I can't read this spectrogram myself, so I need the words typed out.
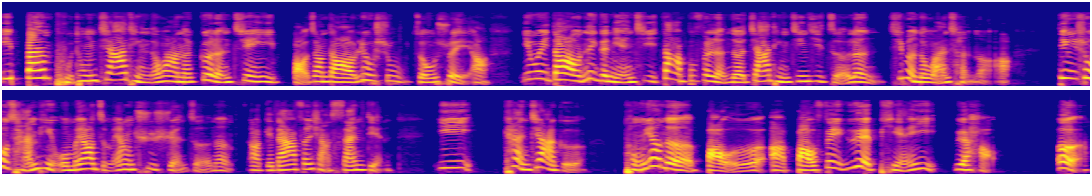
一般普通家庭的话呢，个人建议保障到六十五周岁啊。因为到那个年纪，大部分人的家庭经济责任基本都完成了啊。定寿产品我们要怎么样去选择呢？啊，给大家分享三点：一看价格，同样的保额啊，保费越便宜越好；二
